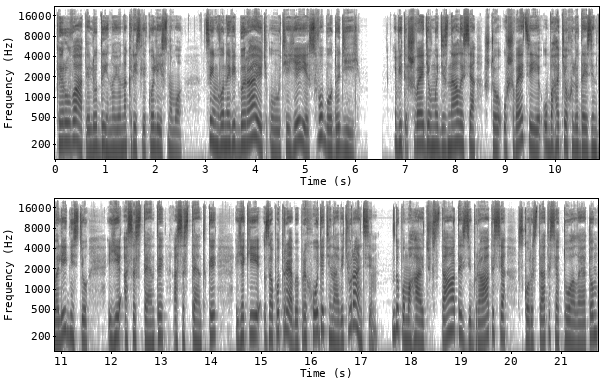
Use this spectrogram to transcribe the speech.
керувати людиною на кріслі колісному. Цим вони відбирають у тієї свободу дій. Від шведів ми дізналися, що у Швеції у багатьох людей з інвалідністю є асистенти, асистентки, які за потреби приходять навіть вранці, допомагають встати, зібратися, скористатися туалетом.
